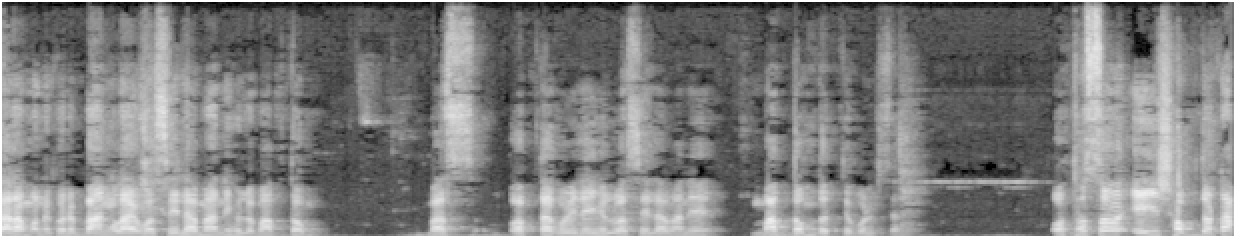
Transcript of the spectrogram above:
তারা মনে করে বাংলায় ওয়াসিলা মানে হলো মাধ্যম। বাস, ওয়াবতাগু হল ওয়াসিলা মানে মাধ্যম ধরতে বলছেন। অথচ এই শব্দটা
